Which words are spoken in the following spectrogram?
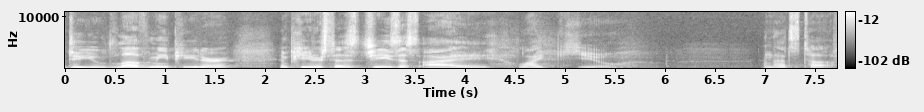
Do you love me, Peter? And Peter says, Jesus, I like you. And that's tough.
